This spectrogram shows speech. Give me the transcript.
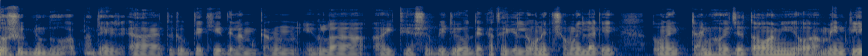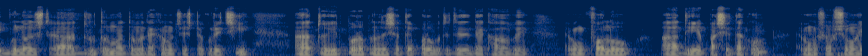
দর্শকবৃন্দ, আপনাদের এতটুকু দেখিয়ে দিলাম। কারণ এগুলা ইতিহাসের ভিডিও দেখাতে গেলে অনেক সময় লাগে, তো অনেক টাইম হয়ে যায়। তাও আমি মেন ক্লিপগুলো দ্রুতর মাধ্যমে দেখানোর চেষ্টা করেছি। তো এরপর আপনাদের সাথে পরবর্তীতে দেখা হবে এবং ফলো দিয়ে পাশে থাকুন এবং সবসময়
